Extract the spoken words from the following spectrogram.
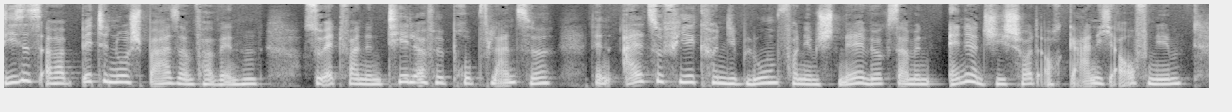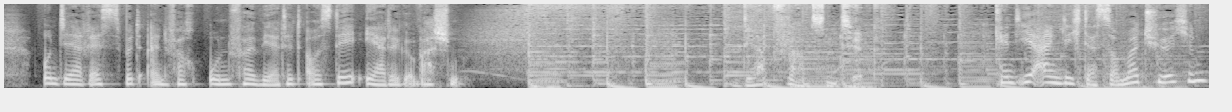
Dieses aber bitte nur sparsam verwenden, so etwa einen Teelöffel pro Pflanze, denn allzu viel können die Blumen von dem schnell wirksamen Energy Shot auch gar nicht aufnehmen und der Rest wird einfach unverwertet aus der Erde gewaschen. Der Pflanzentipp. Kennt ihr eigentlich das Sommertürchen?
